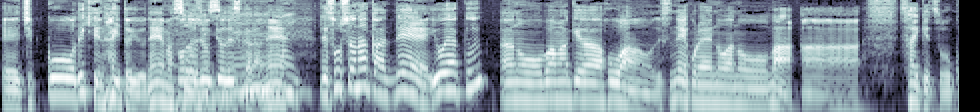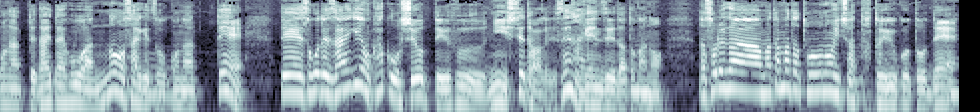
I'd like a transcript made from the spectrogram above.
えー、実行できてないというね、まあそんな状況ですからね。で、ねはい、そうした中で、ようやくあの、オバマケア法案をですね、これのあの、まあ、あ採決を行って、代替法案の採決を行って、で、そこで財源を確保しようっていうふうにしてたわけですね、はい、減税だとかの。うん、それがまたまた遠のいちゃったということで、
